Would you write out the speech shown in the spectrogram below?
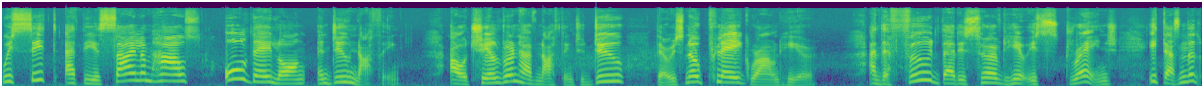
We sit at the asylum house all day long and do nothing. Our children have nothing to do. There is no playground here. And the food that is served here is strange. It doesn't at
